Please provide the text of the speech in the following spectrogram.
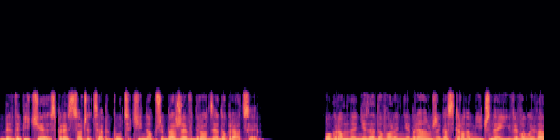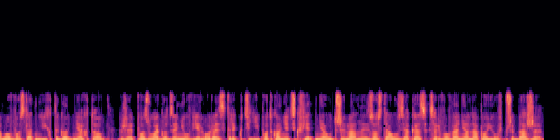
by wypić espresso czy cappuccino przy barze w drodze do pracy. Ogromne niezadowolenie branży gastronomicznej wywoływało w ostatnich tygodniach to, że po złagodzeniu wielu restrykcji pod koniec kwietnia utrzymany został zakaz serwowania napojów przy barze.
